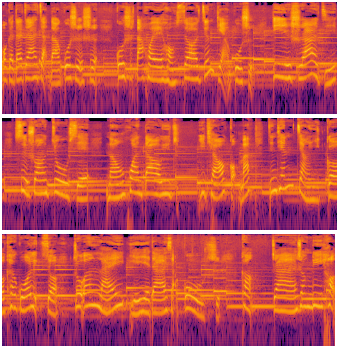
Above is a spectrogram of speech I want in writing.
我给大家讲的故事是《故事大会红色经典故事》第十二集：四双旧鞋能换到一只一条狗吗？今天讲一个开国领袖周恩来爷爷的小故事。抗战胜利后，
